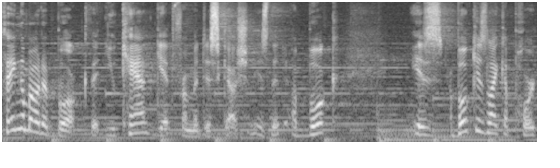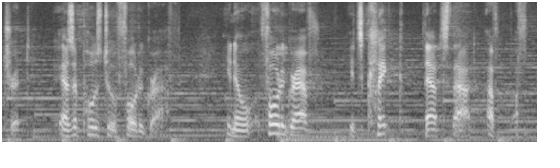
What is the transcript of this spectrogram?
thing about a book that you can't get from a discussion is that a book is a book is like a portrait as opposed to a photograph. You know, a photograph, it's click, that's that. A, a-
